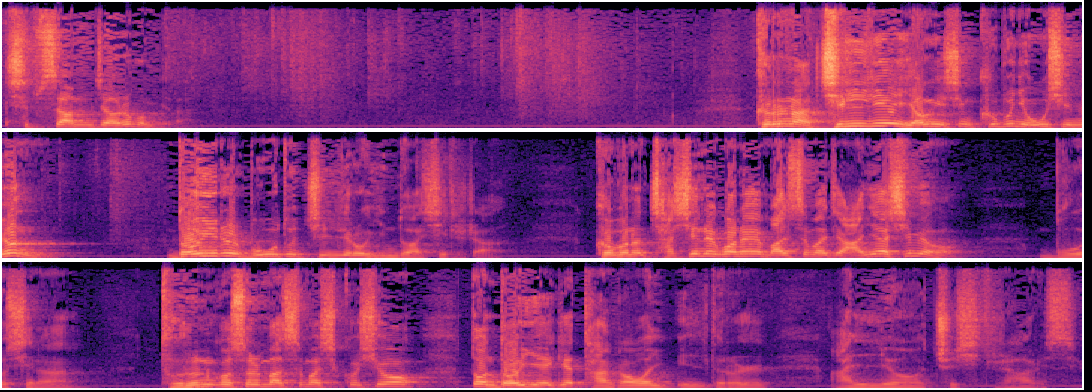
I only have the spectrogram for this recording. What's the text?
13절을 봅니다. 그러나 진리의 영이신 그분이 오시면 너희를 모두 진리로 인도하시리라. 그분은 자신에 관해 말씀하지 아니하시며 무엇이나 들은 것을 말씀하실 것이요 또 너희에게 다가올 일들을 알려주시리라 그랬어요.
